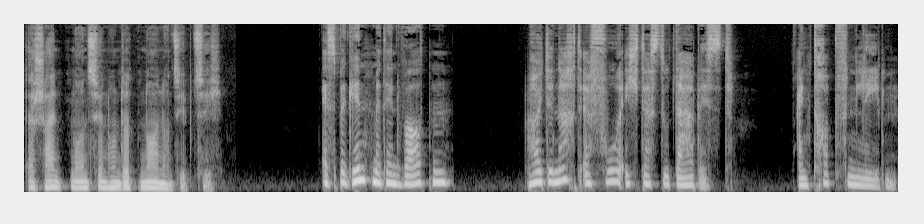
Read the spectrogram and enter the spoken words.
erscheint 1979. Es beginnt mit den Worten Heute Nacht erfuhr ich, dass du da bist. Ein Tropfen Leben,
